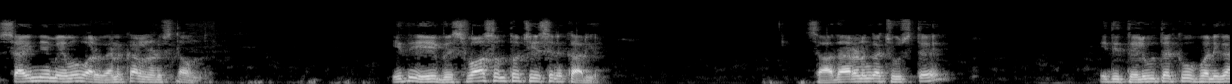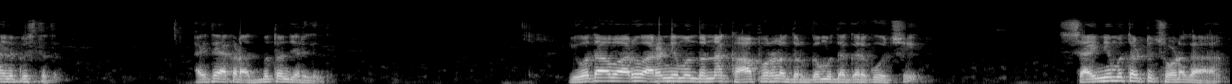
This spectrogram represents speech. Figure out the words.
సైన్యమేమో వారు వెనకాల నడుస్తూ ఉంది. ఇది విశ్వాసంతో చేసిన కార్యం. సాధారణంగా చూస్తే ఇది తెలుగు తక్కువ పనిగా అనిపిస్తుంది. అయితే అక్కడ అద్భుతం జరిగింది. యోధావారు అరణ్యమందున్న కాపురల దుర్గము దగ్గరకు వచ్చి సైన్యము తట్టు చూడగా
